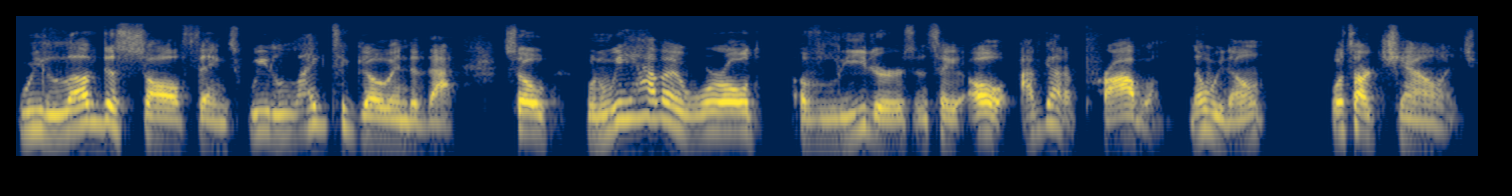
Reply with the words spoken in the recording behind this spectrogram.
We love to solve things. We like to go into that. So when we have a world of leaders and say, "Oh, I've got a problem," no, we don't. What's our challenge?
